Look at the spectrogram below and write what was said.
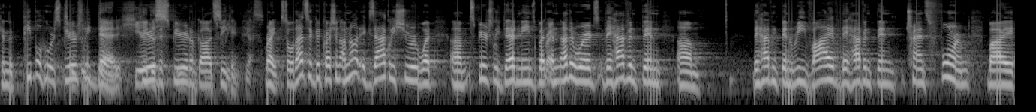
Can the people who are spiritually, spiritually dead, hear, hear the, the, Spirit of God speaking? speaking? Yes. Right. So that's a good question. I'm not exactly sure what um, spiritually dead means, but right. in other words, they haven't been. Um, they haven't been revived, they haven't been transformed by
